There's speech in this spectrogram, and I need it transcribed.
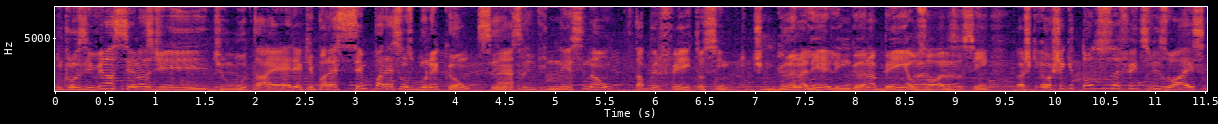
Inclusive nas cenas de, de luta aérea, que parece, sempre parecem uns bonecão, Sim, né? sim. E nesse não, tá perfeito, assim, tu te engana ali, ele engana bem aos Aham. olhos, assim. Eu, acho que, eu achei que todos os efeitos visuais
